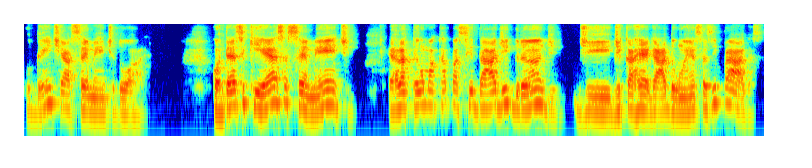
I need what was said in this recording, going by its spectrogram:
O dente é a semente do alho. Acontece que essa semente, ela tem uma capacidade grande de, de carregar doenças e pragas,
